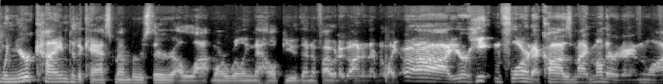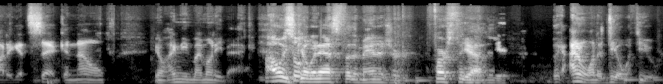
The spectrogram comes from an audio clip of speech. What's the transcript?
when you're kind to the cast members, they're a lot more willing to help you than if I would have gone in there and like, ah, oh, your heat in Florida caused my mother-in-law to get sick, and now, you know, I need my money back. I always so, go and ask for the manager first thing. Yeah, I, do. like I don't want to deal with you.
